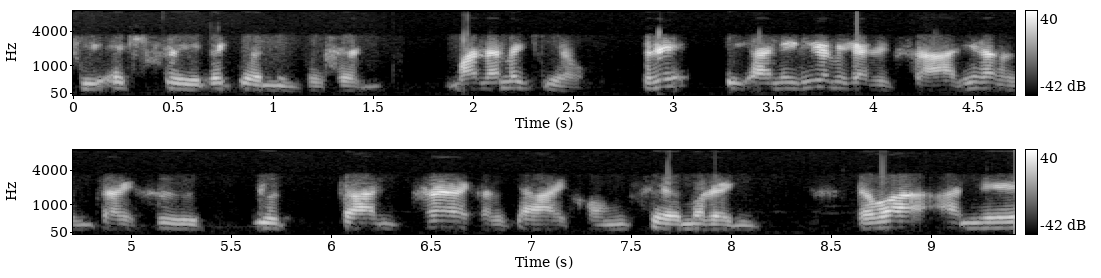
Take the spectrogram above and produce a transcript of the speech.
THC ไม่เกินหนึ่งเปอร์เซ็นต์มันนั้นไม่เกี่ยวทีนี้อีกอันนึงที่มีการศึกษาที่น่าสนใจคือหยุดการแพร่กระจายของเซลล์มะเร็ง แต่ว่าอันนี้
